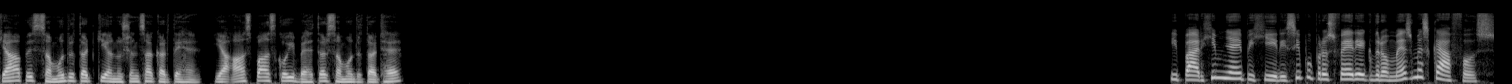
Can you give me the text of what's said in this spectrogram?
क्या आप इस समुद्र तट की अनुशंसा करते हैं या आसपास कोई बेहतर समुद्र तट है Υπάρχει μια επιχείρηση που προσφέρει εκδρομές με σκάφος.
